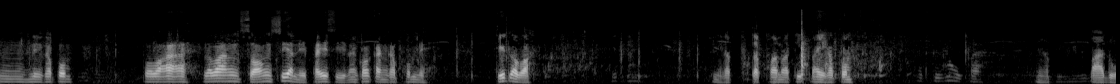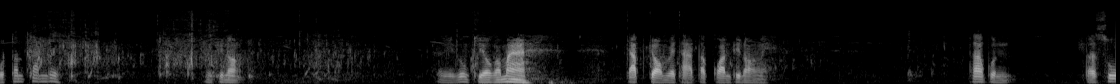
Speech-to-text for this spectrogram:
อืมนี่ครับผมเพราะว่าระวังสองเสี้ยนนี่ไผสีนั่นก็กันครับผมนี่ติดแล้วะนี่ครับตะกอนว่าติดไปครับผมซื้อลงปลาปลาโดดตั้มๆเลยนี่พี่น้องอันนี้ลุงเขียวก็มา จับจอมไปถาตะกอนพี่น้องนี่ถ้าผลตาสู้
